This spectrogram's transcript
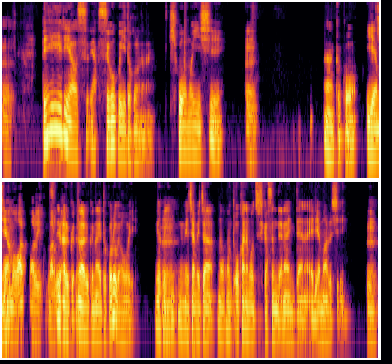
うんベイエリアはすやっぱすごくいいところなのよ。気候もいいし、うん。なんかこう、家も悪悪い、悪い。悪く悪くないところが多い。逆にうめちゃめちゃもう本当お金持ちしか住んでないみたいなエリアもあるし。うん。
